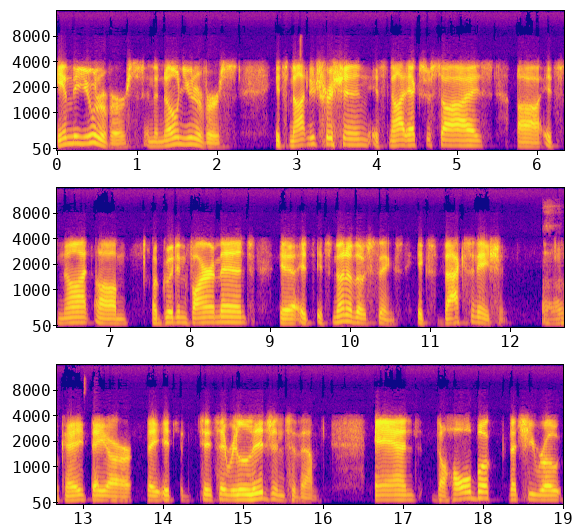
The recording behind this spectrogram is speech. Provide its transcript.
in the universe, in the known universe, it's not nutrition, it's not exercise, uh, it's not um, a good environment. It, it's none of those things. It's vaccination. Mhm. Okay, they are they. It's it's a religion to them, and the whole book that she wrote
